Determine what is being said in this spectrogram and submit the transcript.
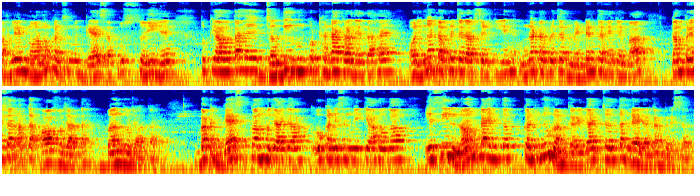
पहले नॉर्मल कंडीशन में गैस सब कुछ सही है तो क्या होता है, जल्दी रूम को ठंडा कर देता है और जितना टेम्परेचर आप सेट किए हैं, उतना टेम्परेचर मेंटेन करने के बाद कंप्रेसर आपका ऑफ़ हो जाता है, बंद हो जाता है। बट गैस कम हो जाएगा तो वो कंडीशन में क्या होगा एसी लॉन्ग टाइम तक कंटिन्यू रन करेगा, चलता ही रहेगा कंप्रेसर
